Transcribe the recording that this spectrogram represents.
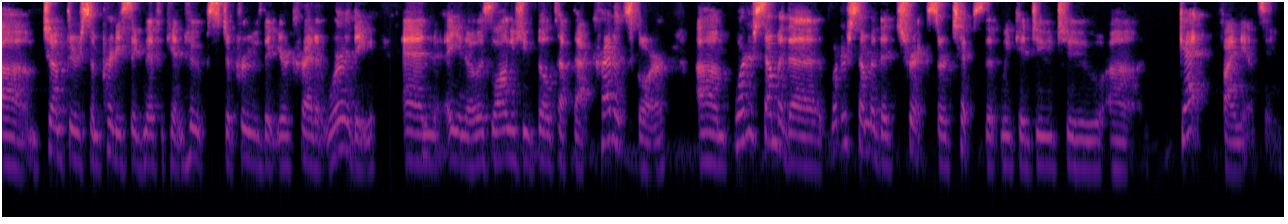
um, jump through some pretty significant hoops to prove that you're credit worthy. And you know, as long as you've built up that credit score, um, what are some of the what are some of the tricks or tips that we could do to uh, get financing?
